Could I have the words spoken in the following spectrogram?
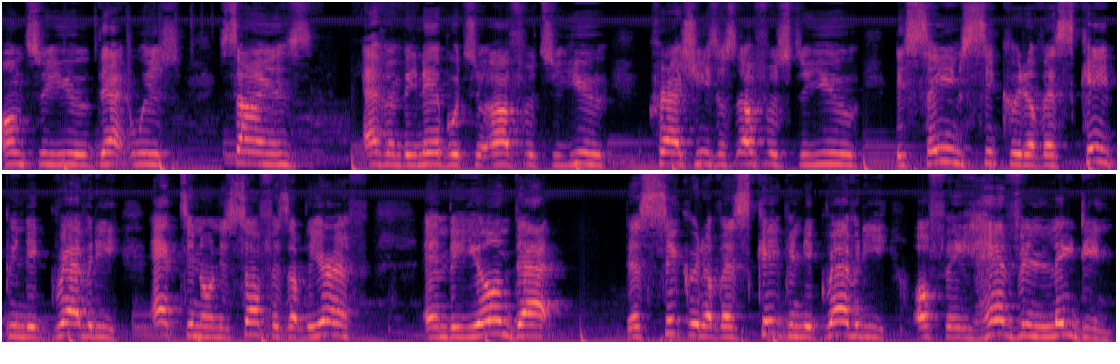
unto you that which science haven't been able to offer to you. Christ Jesus offers to you the same secret of escaping the gravity acting on the surface of the earth. And beyond that, the secret of escaping the gravity of a heaven laden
